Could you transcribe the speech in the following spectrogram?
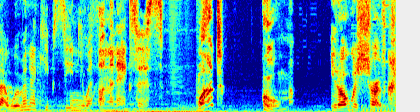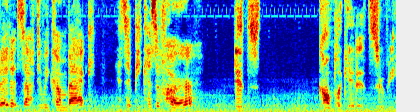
That woman I keep seeing you with on the Nexus? What? Whom? You're always short of credits after we come back. Is it because of her? It's complicated, Suvi.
